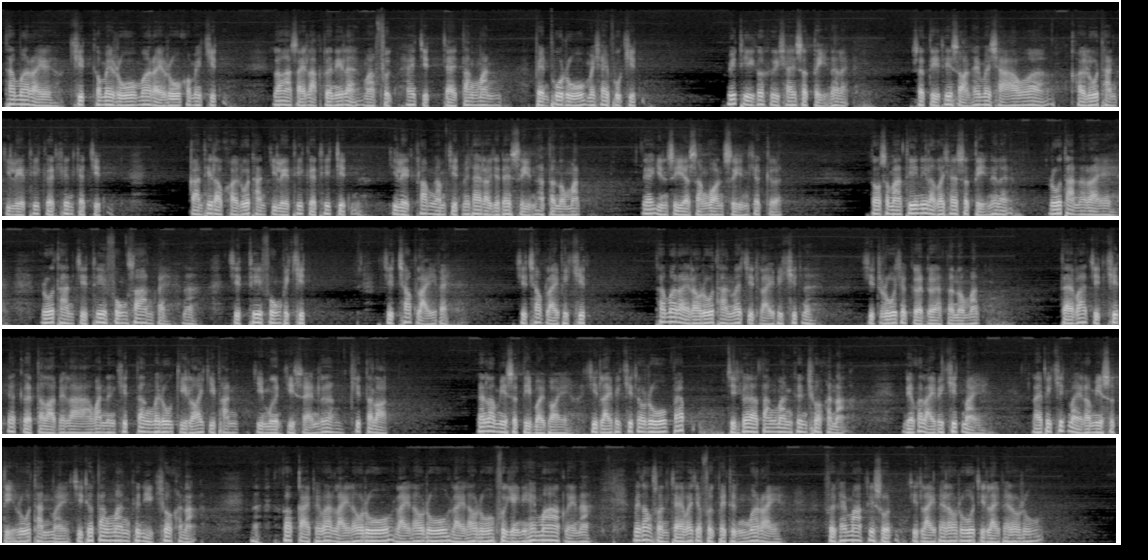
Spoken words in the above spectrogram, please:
ถ้าเมื่อไหร่คิดก็ไม่รู้ เมื่อไหร่รู้ก็ไม่คิดแล้วอาศัยหลักตัวนี้แหละมาฝึกให้จิตใจตั้งมั่น เป็นผู้รู้ไม่ใช่ผู้คิด วิธีก็คือใช้สตินั่นแหละ สติที่สอนให้เมื่อเช้าว่าคอยรู้ทันกิเลสที่เกิดขึ้นกับจิต การที่เราคอยรู้ทันกิเลสที่เกิดที่จิต กิเลสครอบงำจิตไม่ได้เราจะได้ศีลอัตโนมัติเรียกอินทรียสังวรศีลจะเกิด ตรงสมาธินี่เราก็ใช้สตินี่แหละ รู้ทันอะไร รู้ทันจิตที่ฟุ้งซ่านไปนะจิตที่ฟุ้งไปคิด จิตชอบไหลไป จิตชอบไหลไปคิด ถ้าเมื่อไหร่เรารู้ทันว่าจิตไหลไปคิดนะจิตรู้จะเกิดโดยอัตโนมัติ แต่ว่าจิตคิดเนี่ยเกิดตลอดเวลา วันหนึ่งคิดตั้งไม่รู้กี่ร้อยกี่พัน กี่หมื่นกี่แสนเรื่อง คิดตลอดงั้นเรามีสติบ่อยๆ จิตไหลไปคิดเรารู้แป๊บจิตก็จะตั้งมั่นขึ้นชั่วขณะ เดี๋ยวก็ไหลไปคิดใหม่ไหลไปคิดใหม่เรามีสติรู้ทันใหม่ จิตก็ตั้งมั่นขึ้นอีกชั่วขณะนะก็กลายเป็นว่าไหลแล้วรู้ไหลแล้วรู้ไหลแล้วรู้ ฝึกอย่างนี้ให้มากเลยนะ ไม่ต้องสนใจว่าจะฝึกไปถึงเมื่อไหร่ ฝึกให้มากที่สุด จิตไหลไปแล้วรู้ จิตไหลไปแล้วรู้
